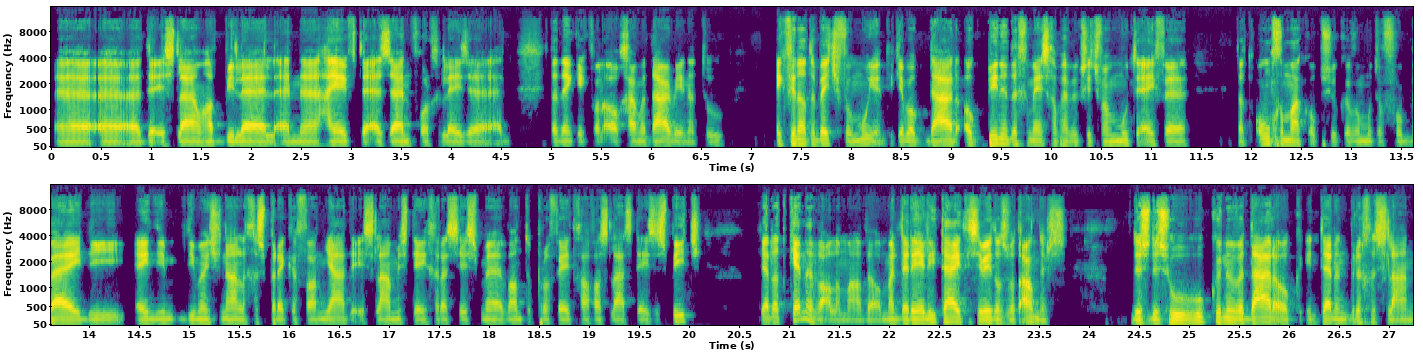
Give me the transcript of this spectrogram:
uh, uh, de islam had Bilal en hij heeft de azan voorgelezen. En dan denk ik van, oh, gaan we daar weer naartoe? Ik vind dat een beetje vermoeiend. Ik heb ook daar, ook binnen de gemeenschap heb ik zoiets van, we moeten even dat ongemak opzoeken. We moeten voorbij die eendimensionale gesprekken van, ja, de islam is tegen racisme, want de profeet gaf als laatst deze speech. Ja, dat kennen we allemaal wel, maar de realiteit is inmiddels wat anders. Dus, dus hoe, hoe kunnen we daar ook intern bruggen slaan?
